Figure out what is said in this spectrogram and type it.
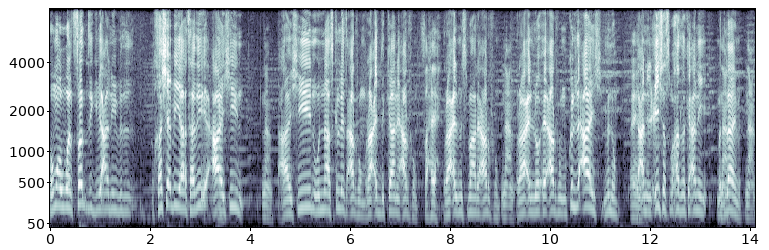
هم أول تصدق يعني بالخشبيات هذه عايشين. نعم. عايشين والناس كلها تعرفهم راعي الدكان يعرفهم. صحيح. راعي المسمار يعرفهم. نعم. راعي اللوح يعرفهم وكل عايش منهم. أي يعني العيشة أصبحت لك يعني متلايمه نعم.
